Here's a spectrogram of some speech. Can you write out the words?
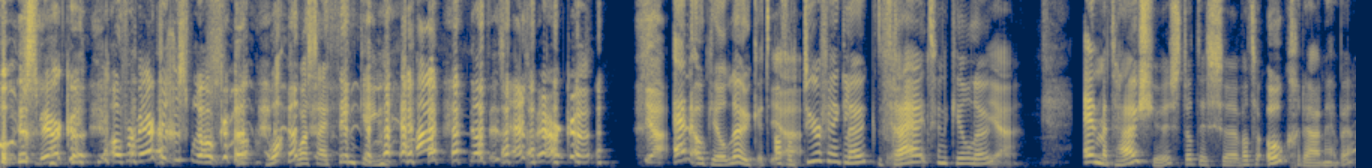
Oh, is werken. Over werken gesproken. What was I thinking? Dat is echt werken. Ja. en ook heel leuk. Het Ja. avontuur vind ik leuk. De vrijheid vind ik heel leuk. Ja. En met huisjes, dat is eh, wat we ook gedaan hebben.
